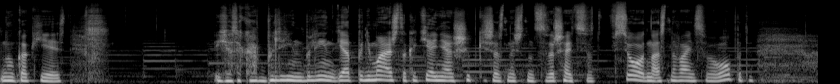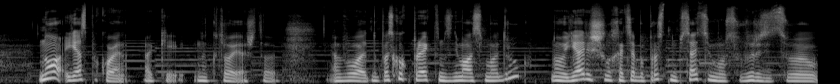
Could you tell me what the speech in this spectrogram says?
ну, как есть. Я такая, блин, блин, я понимаю, что какие они ошибки сейчас начнут совершать. Вот все на основании своего опыта. Но я спокойна. Окей, ну кто я, что? Вот. Но поскольку проектом занимался мой друг, ну, я решила хотя бы просто написать ему, выразить свое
